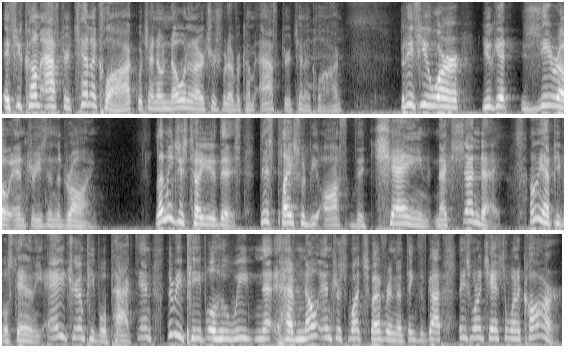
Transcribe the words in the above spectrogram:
If you come after 10 o'clock, which I know no one in our church would ever come after 10 o'clock, but if you were, you get zero entries in the drawing. Let me just tell you this. This place would be off the chain next Sunday. And we have people standing in the atrium, people packed in. There'd be people who we ne- have no interest whatsoever in the things of God. They just want a chance to win a car.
